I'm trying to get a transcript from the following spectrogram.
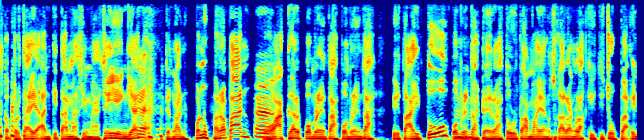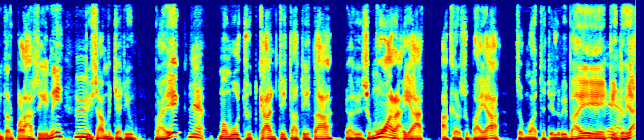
kepercayaan kita masing-masing ya Ya. dengan penuh harapan oh, agar pemerintah-pemerintah kita itu pemerintah daerah terutama yang sekarang lagi dicoba interpelasi ini bisa menjadi baik Ya. mewujudkan cita-cita dari semua rakyat agar supaya semua jadi lebih baik Ya. gitu ya.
